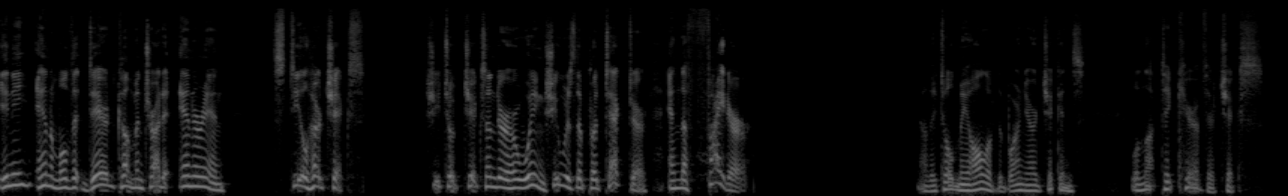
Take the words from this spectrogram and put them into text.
any animal that dared come and try to enter in, steal her chicks. She took chicks under her wing. She was the protector and the fighter. Now, they told me all of the barnyard chickens will not take care of their chicks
